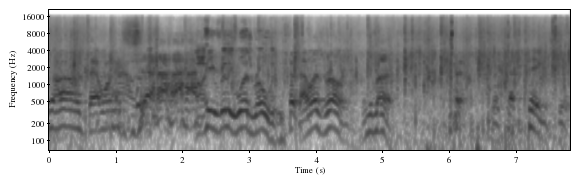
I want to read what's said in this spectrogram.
Oh, that one is. Oh, he really was rolling. that was rolling in the mud. like cut the pig and shit.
